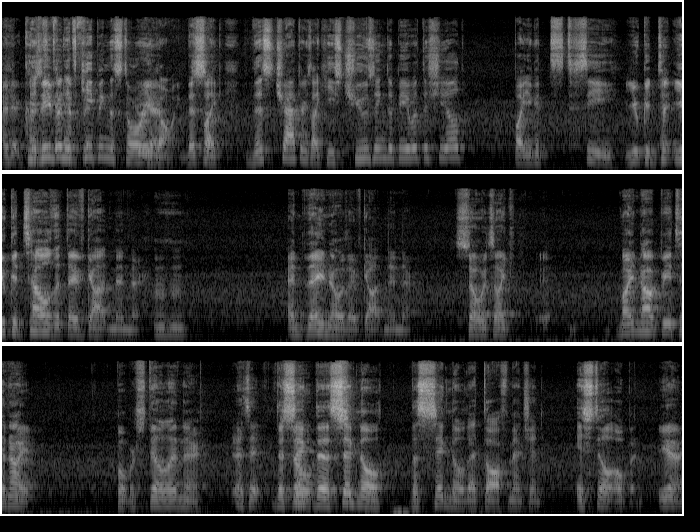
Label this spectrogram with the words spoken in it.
because It's- even it's if keeping the story yeah. going. This So- like this chapter is like he's choosing to be with the Shield, but you could see. you could t- you could tell that they've gotten in there Mm-hmm. and they know they've gotten in there. So it's like it might not be tonight, but we're still in there. That's it. The So- sig- the signal the signal that Dolph mentioned is still open. Yeah,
